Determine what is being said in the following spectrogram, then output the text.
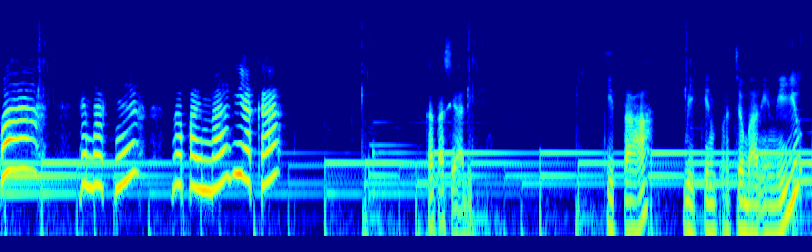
Wah, enaknya ngapain lagi ya kak? Kata si adik. Kita bikin percobaan ini yuk.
